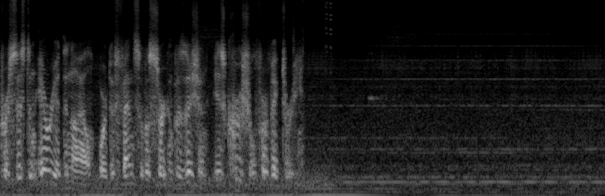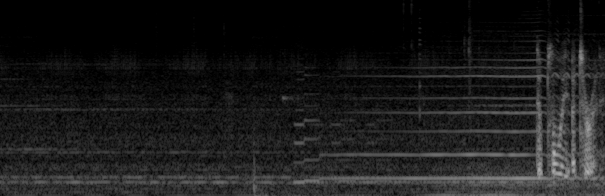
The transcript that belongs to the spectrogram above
persistent area denial or defense of a certain position is crucial for victory. Deploy a turret.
